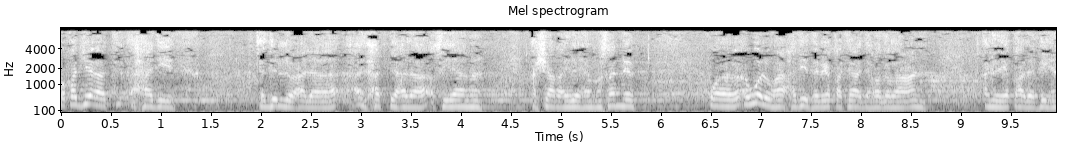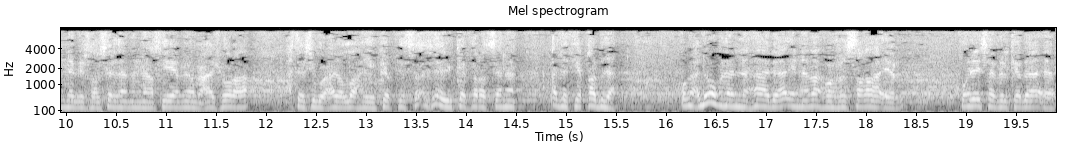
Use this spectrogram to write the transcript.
وقد جاءت أحاديث تدل على الحث على صيامه أشار إليها المصنف. وأولها حديث أبي قتادة رضي الله عنه الذي قال فيه النبي صلى الله عليه وسلم أن صيام يوم عاشوراء احتسب على الله يكفر, يكفر السنة التي قبله. ومعلوم أن هذا إنما هو في الصغائر وليس في الكبائر.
